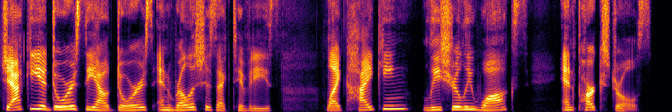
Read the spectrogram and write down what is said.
Jackie adores the outdoors and relishes activities like hiking, leisurely walks, and park strolls.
